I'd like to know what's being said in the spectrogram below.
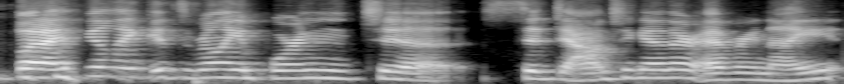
But I feel like it's really important to sit down together every night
